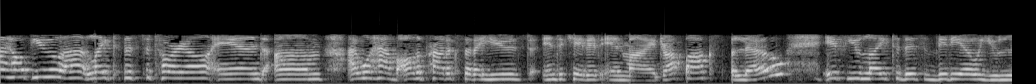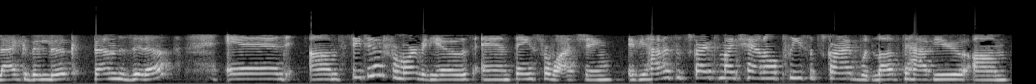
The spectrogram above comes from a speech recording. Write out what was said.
I hope you uh, liked this tutorial and um, I will have all the products that I used indicated in my Dropbox below. If you liked this video, you like the look, thumbs it up. And um, stay tuned for more videos and thanks for watching. If you haven't subscribed to my channel, please subscribe. Would love to have you um,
